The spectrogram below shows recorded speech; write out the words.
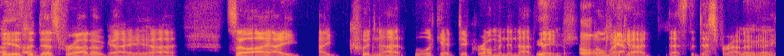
he is the desperado guy. Uh, so I, I I could not look at Dick Roman and not think, Oh, oh, my yeah. god, that's the desperado guy.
